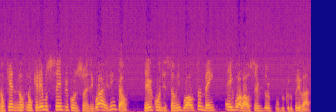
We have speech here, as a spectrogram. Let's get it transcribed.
Não, quer, não, não queremos sempre condições iguais? Então, ter condição igual também é igualar o servidor público do privado.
